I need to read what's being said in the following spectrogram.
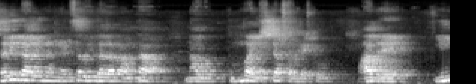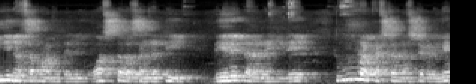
ಸರಿದಾರಿನ ನಡೆಸೋರು ಇದ್ದಾರಲ್ಲ ಅಂತ ನಾವು ತುಂಬ ಇಷ್ಟಪಡಬೇಕು. ಆದರೆ ಇಂದಿನ ಸಮಾಜದಲ್ಲಿ ವಾಸ್ತವ ಸಂಗತಿ ಬೇರೆ ಥರನೇ ಇದೆ. ತುಂಬ ಕಷ್ಟ ನಷ್ಟಗಳಿಗೆ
